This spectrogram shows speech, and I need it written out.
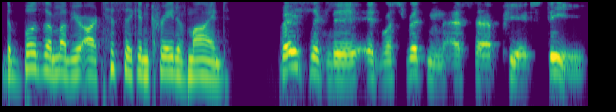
the bosom of your artistic and creative mind? Basically, it was written as a PhD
